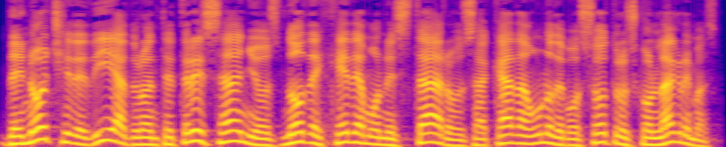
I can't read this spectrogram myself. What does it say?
de noche y de día, durante tres años, no dejé de amonestaros a cada uno de vosotros con lágrimas.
